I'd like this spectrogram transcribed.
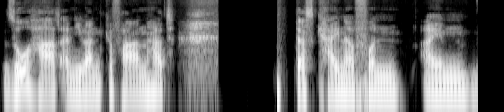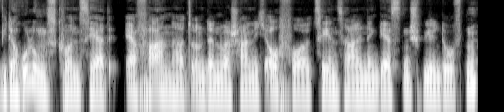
so hart an die Wand gefahren hat, dass keiner von einem Wiederholungskonzert erfahren hat und dann wahrscheinlich auch vor zehn zahlenden Gästen spielen durften.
